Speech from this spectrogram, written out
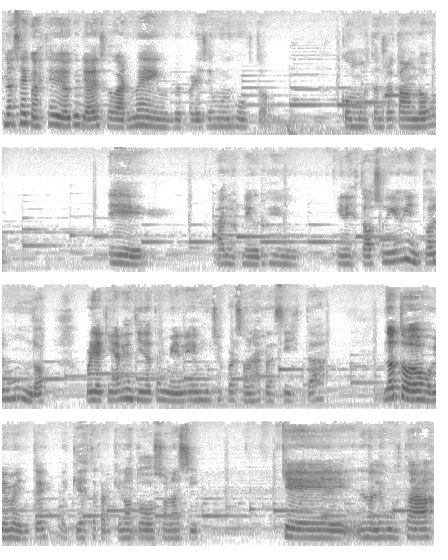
no sé, con este video quería deshogarme y me parece muy injusto cómo están tratando eh, a los negros en, en Estados Unidos y en todo el mundo, porque aquí en Argentina también hay muchas personas racistas, no todos obviamente, hay que destacar que no todos son así, que no les gusta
